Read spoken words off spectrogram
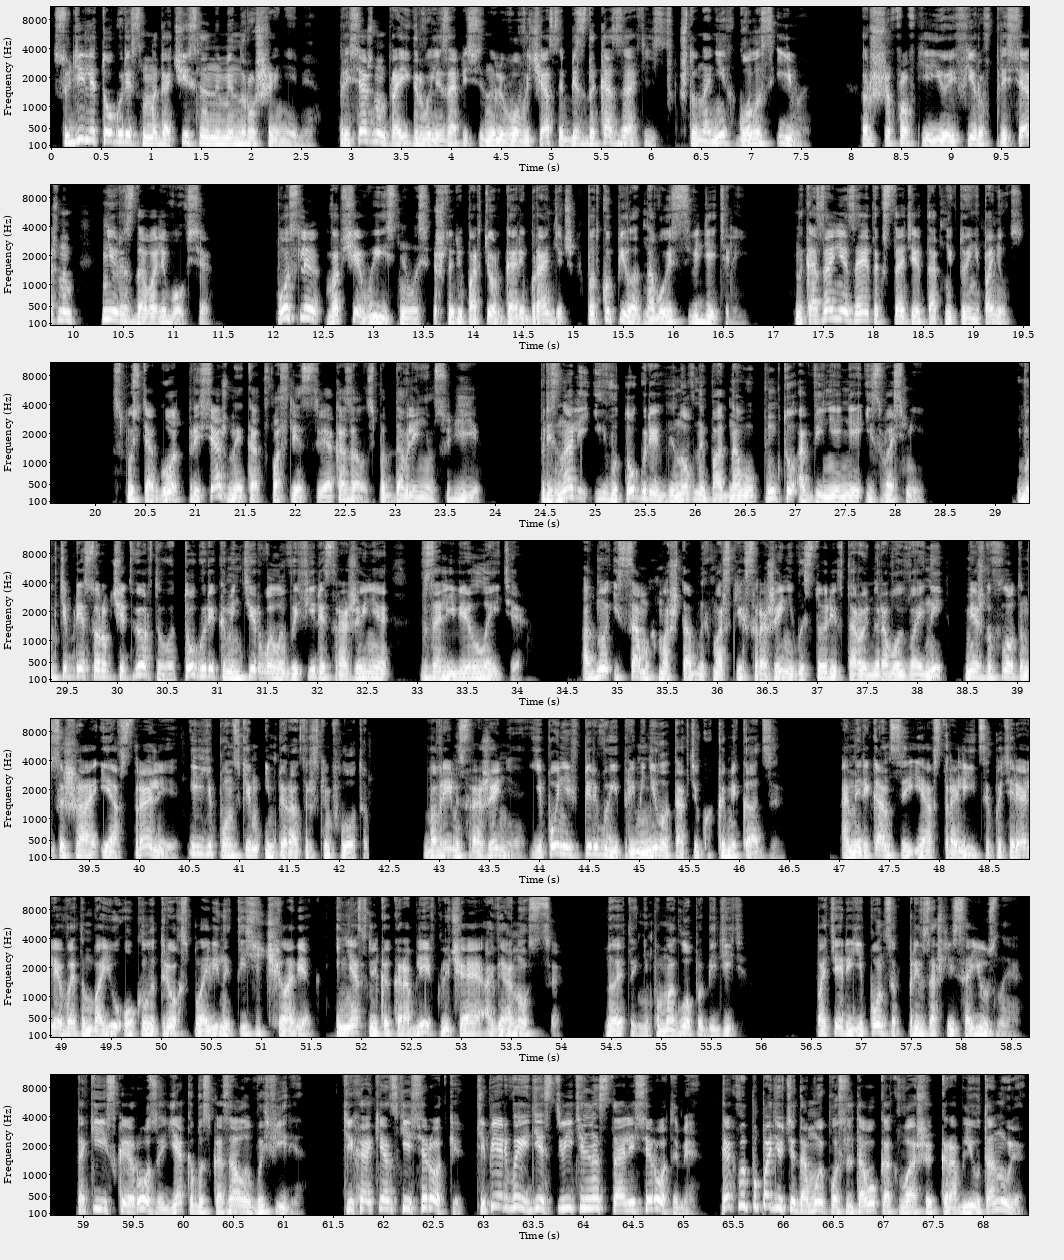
Судили Тогури с многочисленными нарушениями. Присяжным проигрывали записи нулевого часа без доказательств, что на них голос Ивы. Расшифровки ее эфиров присяжным не раздавали вовсе. После вообще выяснилось, что репортер Гарри Брандидж подкупил одного из свидетелей. Наказание за это, кстати, так никто и не понес. Спустя год присяжные, как впоследствии оказалось под давлением судьи, признали Иву Тогури виновной по одному пункту обвинения из восьми. В октябре 44-го Тогури комментировала в эфире сражение в заливе Лейте. Одно из самых масштабных морских сражений в истории Второй мировой войны между флотом США и Австралии и японским императорским флотом. Во время сражения Япония впервые применила тактику камикадзе. Американцы и австралийцы потеряли в этом бою около трех с половиной тысяч человек и несколько кораблей, включая авианосцы. Но это не помогло победить. Потери японцев превзошли союзные. Токийская роза якобы сказала в эфире. «Тихоокеанские сиротки, теперь вы действительно стали сиротами. Как вы попадете домой после того, как ваши корабли утонули?»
